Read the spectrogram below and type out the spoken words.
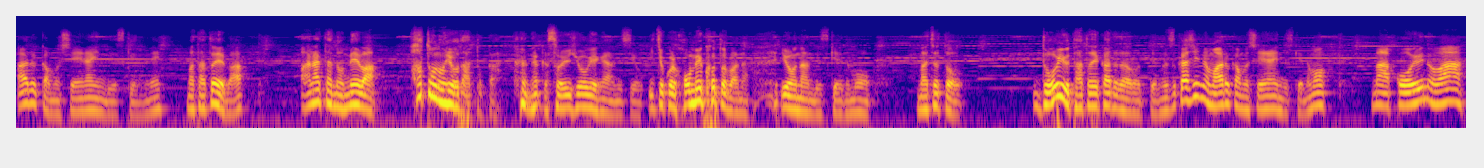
あるかもしれないんですけどね。まあ例えば、あなたの目は鳩のようだとか、なんかそういう表現があるんですよ。一応これ褒め言葉なようなんですけれども、まあちょっとどういう例え方だろうって難しいのもあるかもしれないんですけども、まあこういうのは、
